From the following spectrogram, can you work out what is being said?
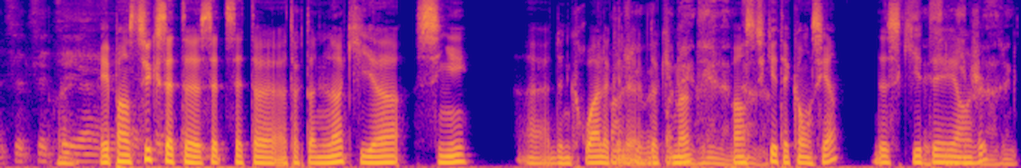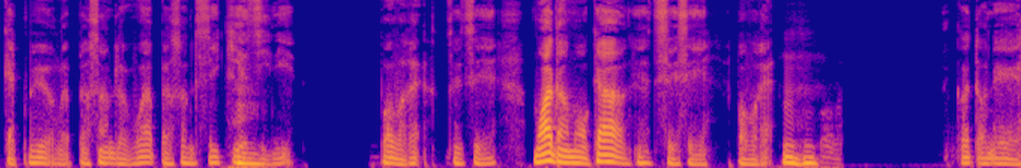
insulte. Ouais. euh, Et penses-tu que cette, euh, cette, cette euh, autochtone-là qui a signé d'une croix le, le document, penses-tu qu'il était conscient de ce qui était en jeu? Dans une quatre murs, là. personne ne le voit, personne ne sait qui a Hmm. signé. Pas vrai. Moi, dans mon cas, c'est c'est pas vrai. Mhm. Écoute, on est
